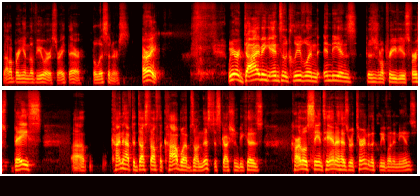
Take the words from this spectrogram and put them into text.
That'll bring in the viewers right there, the listeners. All right. We are diving into the Cleveland Indians positional previews. First base. Uh, kind of have to dust off the cobwebs on this discussion because Carlos Santana has returned to the Cleveland Indians.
